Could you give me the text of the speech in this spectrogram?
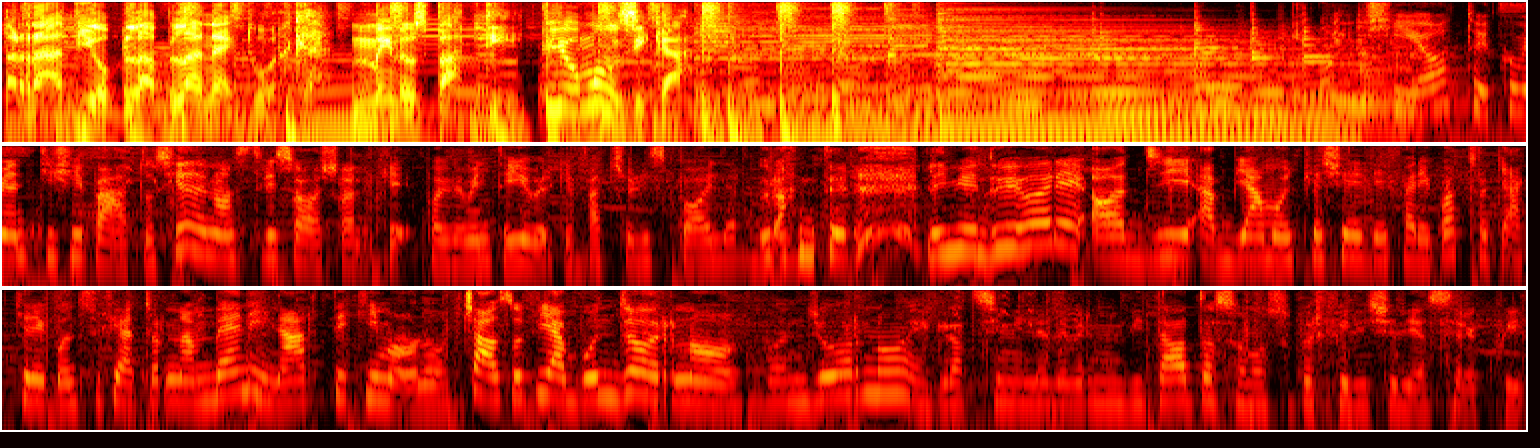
Radio Bla Bla Network. Meno sbatti, più musica. 11 e 8 e come anticipato sia dai nostri social che poi ovviamente io perché faccio gli spoiler durante le mie due ore oggi abbiamo il piacere di fare quattro chiacchiere con Sofia Tornambene in arte kimono ciao Sofia buongiorno Buongiorno e grazie mille di avermi invitata, sono super felice di essere qui.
